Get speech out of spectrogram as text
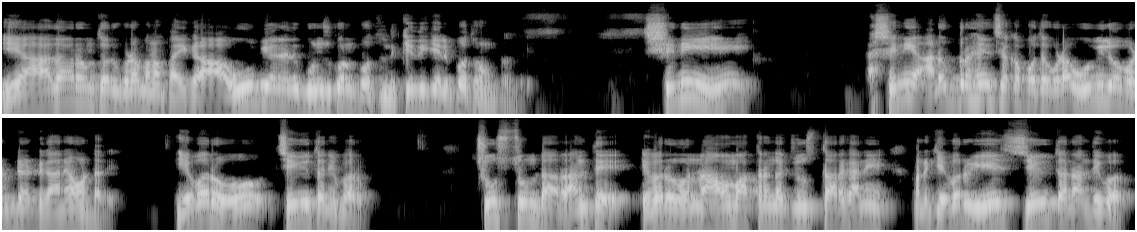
ఏ ఆధారంతో కూడా మనం పైకి ఆ ఊబి అనేది గుంజుకొని పోతుంది కిందికి వెళ్ళిపోతూ ఉంటుంది. శని శని అనుగ్రహించకపోతే కూడా ఊవిలో పడ్డట్టుగానే ఉంటుంది. ఎవరు చేయుతనివ్వరు. చూస్తుంటారు అంతే. ఎవరు నామమాత్రంగా చూస్తారు కానీ మనకి ఎవరు ఏ చేయుతని అందివ్వరు.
